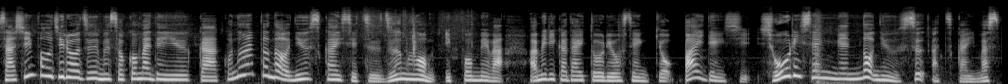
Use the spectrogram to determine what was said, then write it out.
さあ、辛坊治郎ズームそこまで言うか、この後のニュース解説、ズームオン。1本目は、アメリカ大統領選挙、バイデン氏勝利宣言のニュース扱います。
